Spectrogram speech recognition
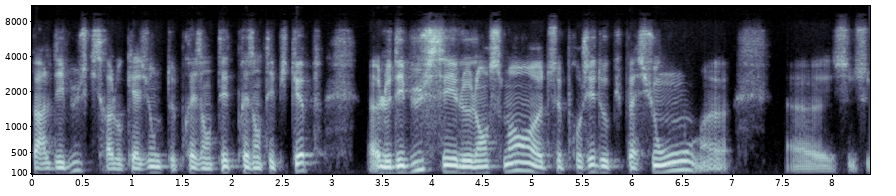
par le début, ce qui sera l'occasion de te présenter, de présenter Pickup. Euh, le début, c'est le lancement euh, de ce projet d'occupation, euh, ce, ce,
